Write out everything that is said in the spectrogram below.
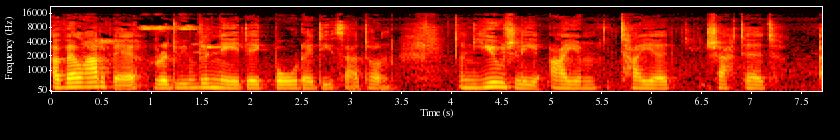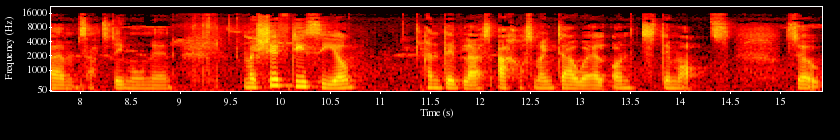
A fel arfer, rydw i'n flynedig bore dydd sadon. And usually I am tired, shattered um, Saturday morning. My shift i syl yn ddiflas achos mae'n dawel ond dim ots. So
